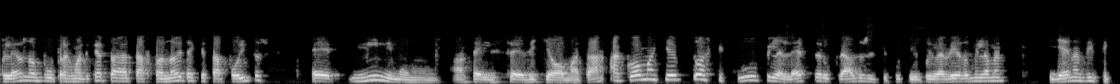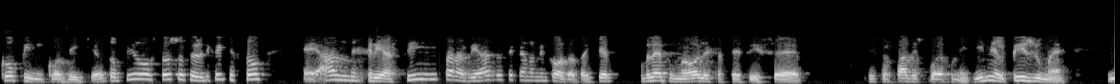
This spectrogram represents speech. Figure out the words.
πλέον όπου πραγματικά τα, τα αυτονόητα και τα απολύτως ε, μίνιμουμ, αν θέλεις, ε, δικαιώματα, ακόμα και του αστικού, φιλελεύθερου κράτους, δυτικού τύπου. Δηλαδή, εδώ μιλάμε για ένα δυτικό ποινικό δίκαιο, το οποίο ωστόσο θεωρητικά και αυτό, ε, αν χρειαστεί, παραβιάζεται κανονικότατα. Και βλέπουμε όλες αυτές τις ε, τις προσπάθειες που έχουν γίνει. Ελπίζουμε η,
